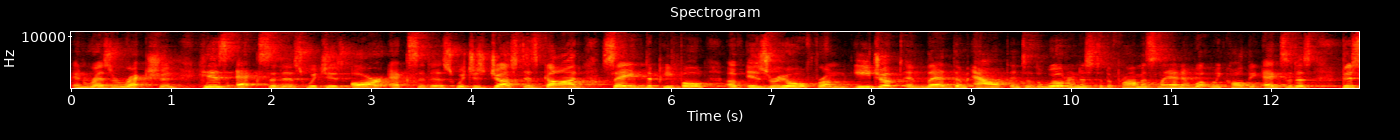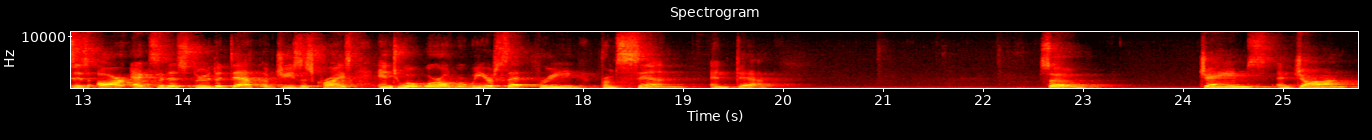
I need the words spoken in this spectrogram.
and resurrection, his exodus, which is our exodus, which is just as God saved the people of Israel from Egypt and led them out into the wilderness to the promised land and what we call the exodus. This is our exodus through the death of Jesus Christ into a world where we are set free from sin and death. So, James and John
